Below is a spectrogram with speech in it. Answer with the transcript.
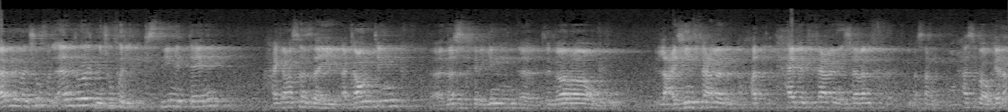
قبل ما نشوف ال Android نشوف ال extreme الثاني حاجة مثلا زي accounting ناس خريجين آه، تجارة واللي عايزين فعلا حد حابب فعلا يشتغل مثلا محاسبة وكده.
